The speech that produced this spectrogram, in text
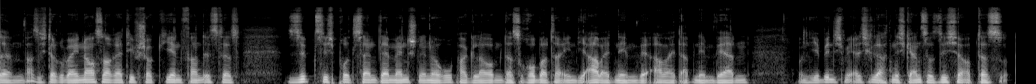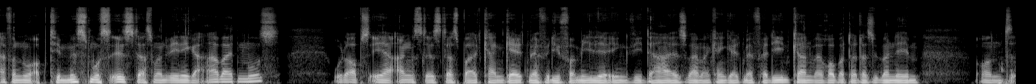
ähm, was ich darüber hinaus noch relativ schockierend fand, ist, dass 70 Prozent der Menschen in Europa glauben, dass Roboter ihnen die Arbeit, nehmen, Arbeit abnehmen werden. Und hier bin ich mir ehrlich gesagt nicht ganz so sicher, ob das einfach nur Optimismus ist, dass man weniger arbeiten muss, oder ob es eher Angst ist, dass bald kein Geld mehr für die Familie irgendwie da ist, weil man kein Geld mehr verdienen kann, weil Roboter das übernehmen. Und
